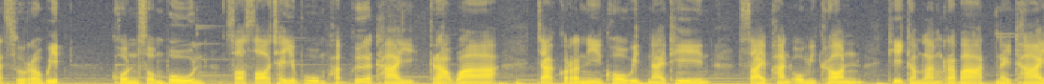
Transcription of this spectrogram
ทย์สุรวิทย์ คนสมบูรณ์ สสชัยภูมิพักเพื่อไทย กล่าวว่า จากกรณีโควิด -19 สายพันธุ์โอมิครอนที่กำลังระบาดในไทย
